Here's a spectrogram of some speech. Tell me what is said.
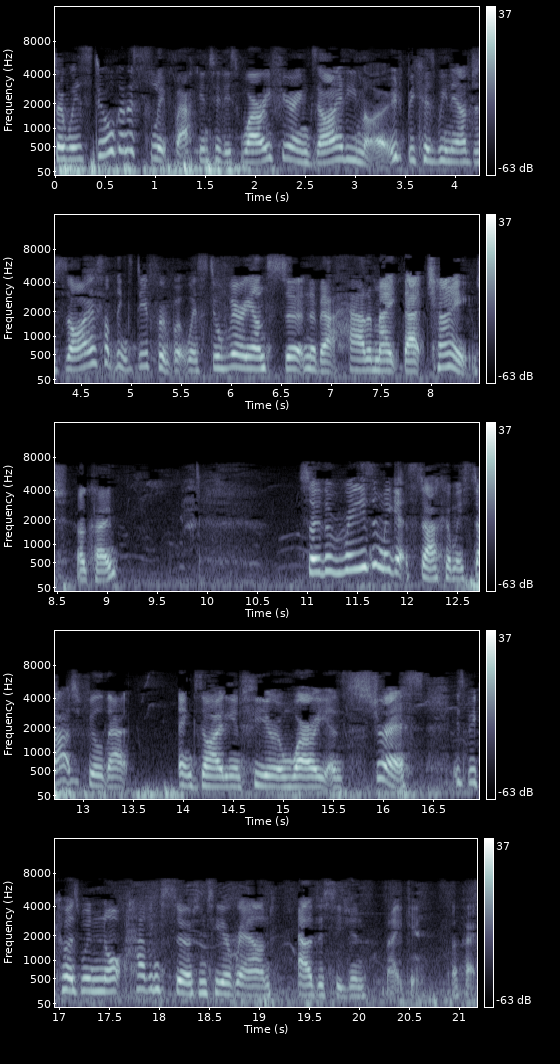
So we're still going to slip back into this worry, fear, anxiety mode because we now desire something different, but we're still very uncertain about how to make that change. Okay. So the reason we get stuck and we start to feel that anxiety and fear and worry and stress is because we're not having certainty around our decision making. Okay.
